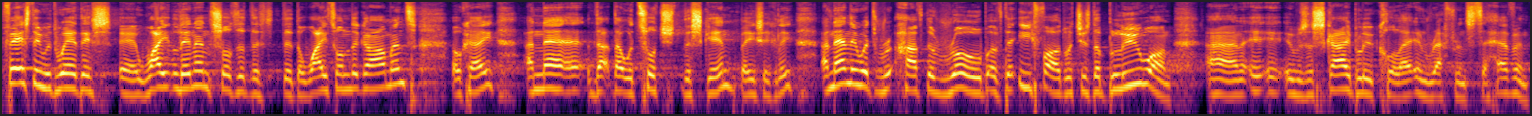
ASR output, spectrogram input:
First, they would wear this uh, white linen, sort of the, the, the white undergarment, okay, and then, that, that would touch the skin, basically. And then they would have the robe of the ephod, which is the blue one, and it, it was a sky blue color in reference to heaven.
